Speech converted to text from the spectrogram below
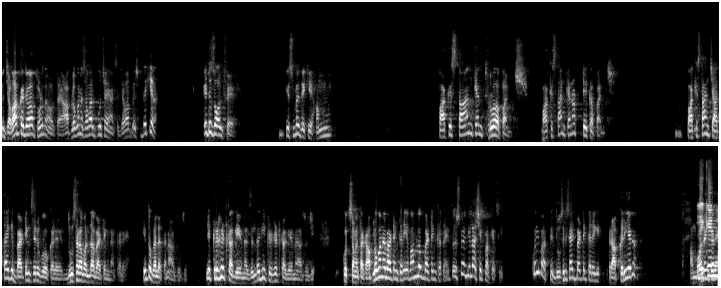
तो जवाब का जवाब थोड़ा ना होता है। आप लोगों ने सवाल पूछा यहाँ से। जवाब इस देखिए ना। इट इज़ ऑल फेयर इसमें देखिए हम Pakistan can throw a punch Pakistan cannot take a punch Pakistan चाहता है कि बैटिंग सिर्फ़ वो करे। दूसरा बंदा बैटिंग ना करे। ये तो गलत है ना आरज़ू जी। ये क्रिकेट का गेम है। ज़िंदगी क्रिकेट का गेम है आरज़ू जी। कुछ समय तक आप लोगों ने बैटिंग करी अब हम लोग बैटिंग कर रहे हैं तो इसमें गिला शिकवा कैसी? कोई बात नहीं दूसरी साइड बैटिंग करेगी फिर आप करिएगा। हम लेकिन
